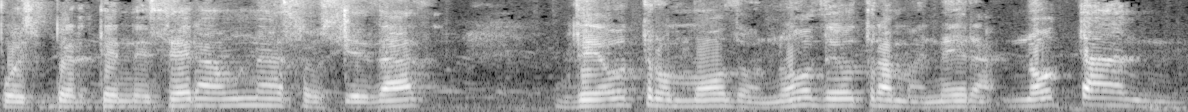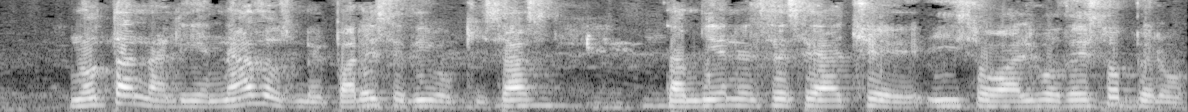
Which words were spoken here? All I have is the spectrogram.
pues pertenecer a una sociedad de otro modo, ¿no? De otra manera, no tan, no tan alienados, me parece, digo, quizás también el CCH hizo algo de eso, pero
